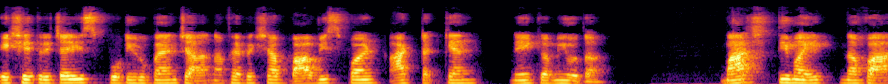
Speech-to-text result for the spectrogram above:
एकशे त्रेचाळीस कोटी रुपयांच्या नफ्यापेक्षा बावीस पॉईंट आठ टक्क्यांने कमी होता. मार्च तिमाहीत नफा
